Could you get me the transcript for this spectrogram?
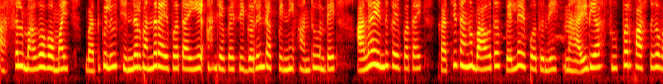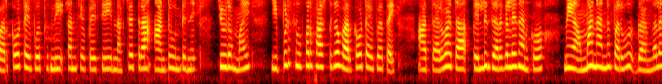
అస్సలు బాగోవమ్మాయి. బతుకులు చిందరబందర అయిపోతాయి అని చెప్పేసి గొరింటక్ పిన్ని అంటూ ఉంటే అలా ఎందుకు అయిపోతాయి ఖచ్చితంగా బావతో పెళ్ళి అయిపోతుంది నా ఐడియా సూపర్ ఫాస్ట్గా వర్కౌట్ అయిపోతుంది అని చెప్పేసి నక్షత్ర అంటూ ఉంటుంది. చూడమ్మాయి ఇప్పుడు సూపర్ ఫాస్ట్గా వర్కౌట్ అయిపోతాయి. ఆ తర్వాత పెళ్ళి జరగలేదనుకో మీ అమ్మ నాన్న పరువు గంగలో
